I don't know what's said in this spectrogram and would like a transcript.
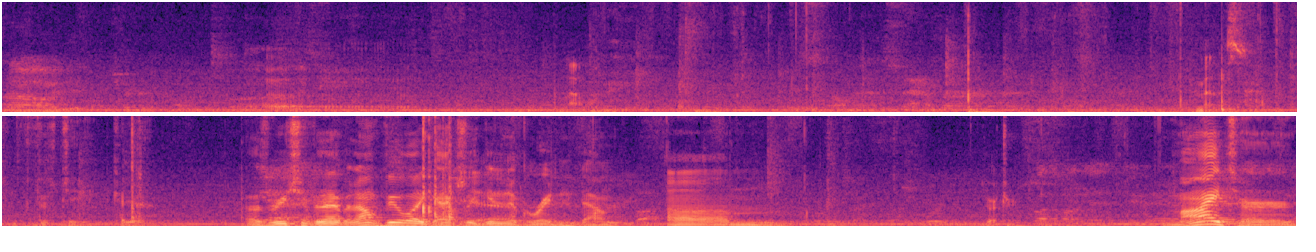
one. Menace. 15. Okay. I was reaching for that, but I don't feel like actually getting up and writing it down. Um. Your turn. plus one is two. My turn.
